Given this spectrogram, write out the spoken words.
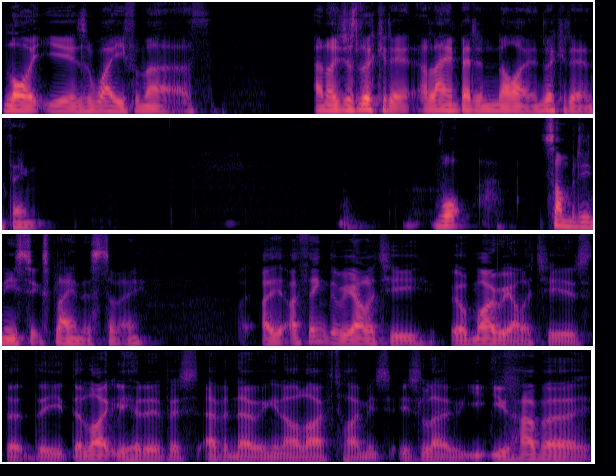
light years away from Earth. And I just look at it, I lay in bed at night and look at it and think, what? Somebody needs to explain this to me. I, I think the reality, or my reality, is that the, the likelihood of us ever knowing in our lifetime is, is low. You, you have a,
